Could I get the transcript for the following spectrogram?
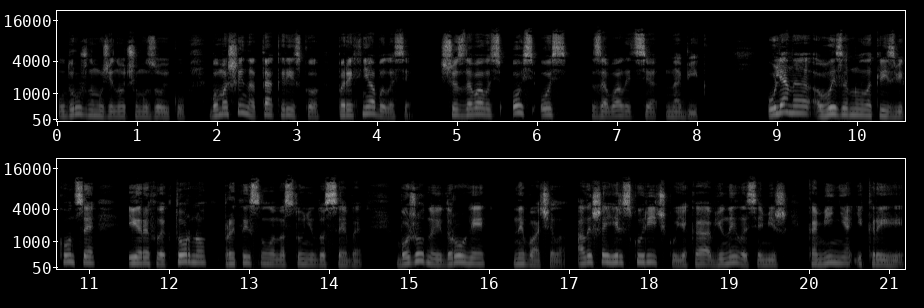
у дружному жіночому зойку, бо машина так різко перехнябилася, що, здавалось, ось ось завалиться на бік. Уляна визирнула крізь віконце і рефлекторно притиснула Настуню до себе, бо жодної дороги не бачила, а лише гірську річку, яка в'юнилася між каміння і криги,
